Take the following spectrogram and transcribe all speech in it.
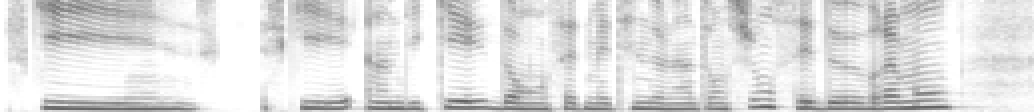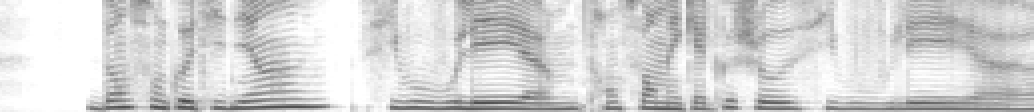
ce qui, ce qui est indiqué dans cette médecine de l'intention, c'est de vraiment, dans son quotidien, si vous voulez euh, transformer quelque chose, si vous voulez... Euh,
